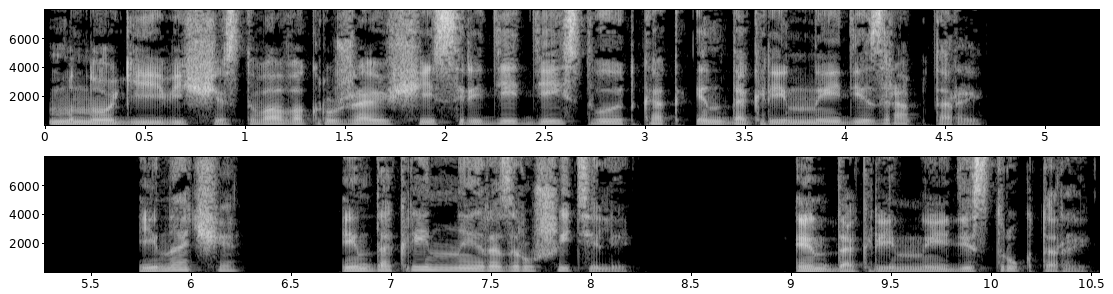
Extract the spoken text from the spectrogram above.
Многие вещества в окружающей среде действуют как эндокринные дизрапторы. Иначе – эндокринные разрушители, эндокринные деструкторы.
